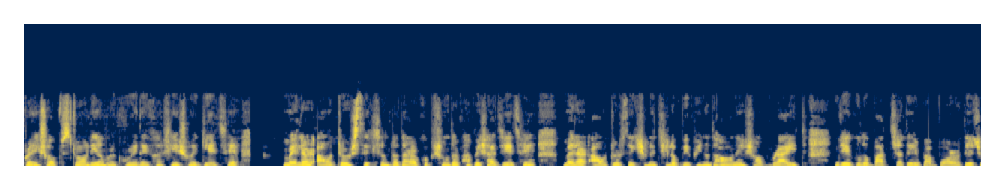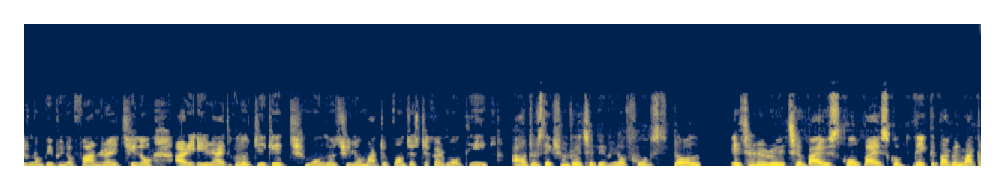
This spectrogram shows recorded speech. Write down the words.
প্রায় সব স্টলই আমার ঘুরে দেখা শেষ হয়ে গিয়েছে। মেলার আউটডোর সেকশনটা তারা খুব সুন্দরভাবে সাজিয়েছে। মেলার আউটডোর সেকশনে ছিল বিভিন্ন ধরনের সব রাইড যেগুলো বাচ্চাদের বা বড়দের জন্য বিভিন্ন ফান রাইড ছিল। আর এই রাইডগুলোর টিকিট মূল্য ছিল মাত্র পঞ্চাশ টাকার মধ্যেই। আউটডোর সেকশন রয়েছে বিভিন্ন ফুড স্টল। এছাড়া রয়েছে বায়োস্কোপ। বায়োস্কোপ দেখতে পাবেন মাত্র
